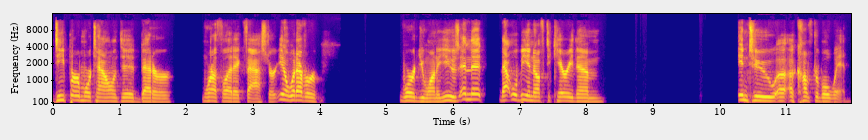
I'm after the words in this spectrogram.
deeper, more talented, better, more athletic, faster, you know, whatever word you want to use, and that that will be enough to carry them into a, a comfortable win.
